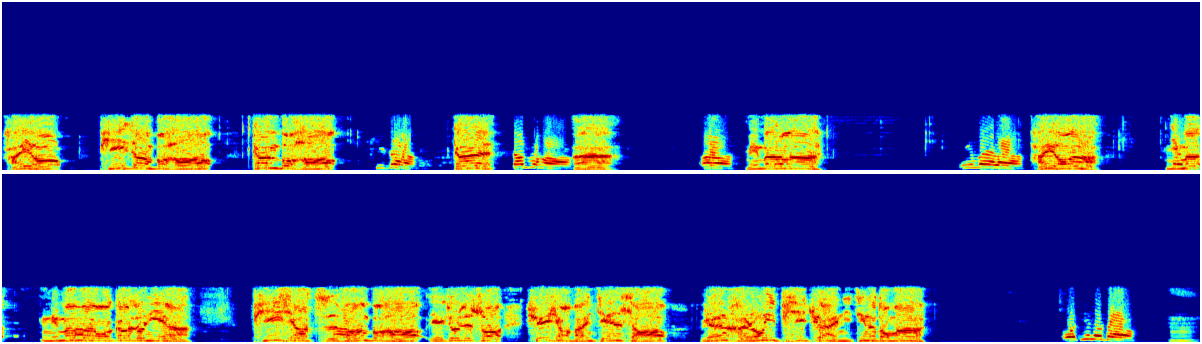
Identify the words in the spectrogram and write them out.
还有脾脏不好，肝不好，脾脏肝肝不好。啊，嗯，明白了吗？明白了。还有啊，你妈你妈妈，我告诉你啊，皮下脂肪不好，也就是说血小板减少，人很容易疲倦，你听得懂吗？我听得懂。嗯，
